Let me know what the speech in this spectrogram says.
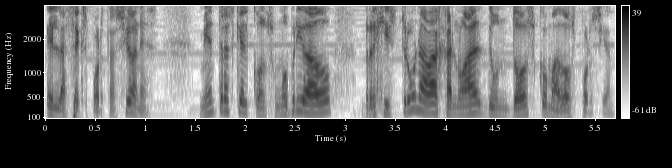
en las exportaciones, mientras que el consumo privado registró una baja anual de un 2,2%.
